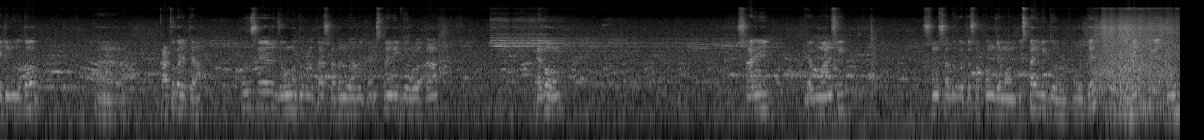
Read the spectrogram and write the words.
এটি মূলত কার্যকারিতা পুরুষের যৌন দুর্বলতা, সাধারণ দুর্বলতা, স্নায়বিক দুর্বলতা এবং শারীরিক এবং মানসিক সমস্যা দূর করতে সক্ষম, যেমন স্নায়বিক দুর্বলতা বলতে যেখান থেকে যৌন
